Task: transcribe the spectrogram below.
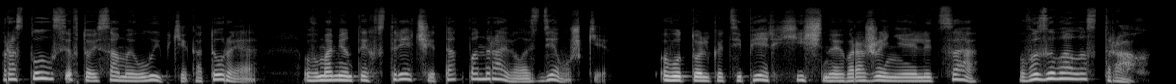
расплылся в той самой улыбке, которая в момент их встречи так понравилась девушке. Вот только теперь хищное выражение лица вызывало страх.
